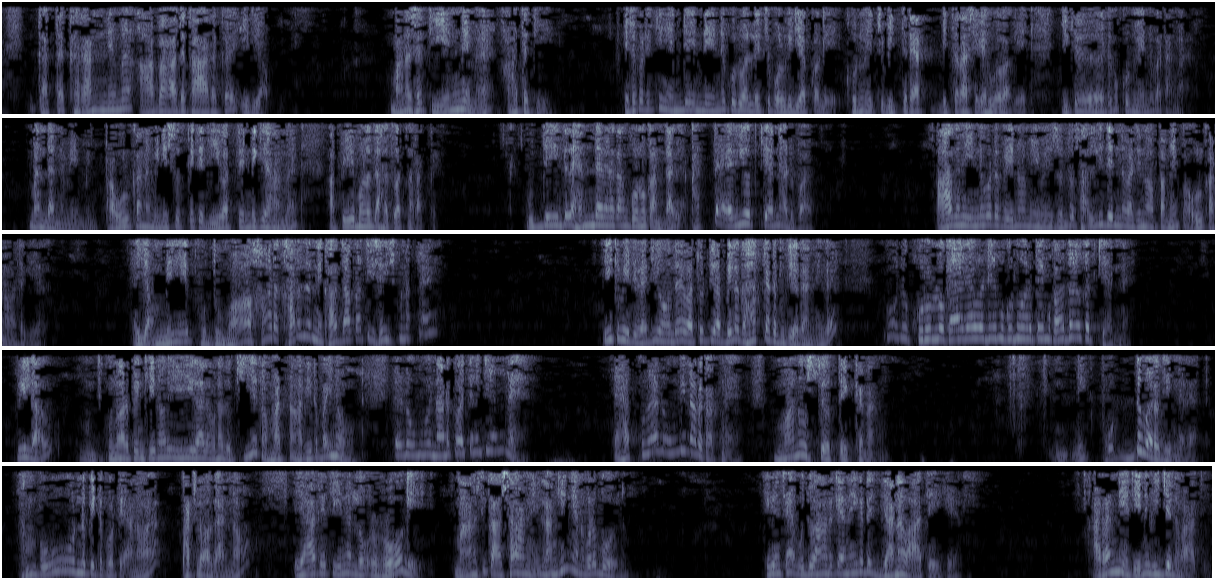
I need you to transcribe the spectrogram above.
ගත කරන්නෙම ආබාධකාරක ඉරියව්. මනස තියෙන්නෙම ආතතියේ. එතකොට ඉතින් එන්නේ එන්නේ එන්නේ කුරුවල් වෙච්ච පොල් ගෙඩියක් වගේ කුණු වෙච්ච බිත්තරයක් බිත්තරාශය ගැහුවා වගේ ඊටටම කුණු වෙන්න පටන් ගන්නවා. මම දන්න මේ පෞල් කන මිනිසුත් එක්ක ජීවත් වෙන්න ගියාම අපේ මොළ ධාතුවත් නරක වෙනවා. උද්දී ඉඳලා හැන්ද වෙනකන් කොණු කන්දල් කට්ට ඇරියොත් කියන්නේ අඩුපාඩු. ආගෙන ඉන්නකොට පේනවා මේ මිනිසුන්ට සල්ලි දෙන්න වටිනවා අප්පා මේ පෞල් කනවට කියලා. එයම් මේ පුදුමාකාර කරදරනේ කවදාකවත් ඉසෙයිස්මක් නැහැ. ඊට මීට වැඩිය හොඳයි වතුර ටිකක් බෙල ගහක් යට පුදිය ගන්න එක. මොකද කුරුල්ලෝ කෑ ගැවුවටම කුණුවරපේම කවදාකවත් කියන්නේ නැහැ. රිලව් කුණුවරපෙන් කියනවාද ඊගාල වුණාද කියනවා මට නම් හරියට බයිනෝ. ඒකට උන් ඔය නරක වචන කියන්නේ නැහැ. එහත් වුණාට උන්ගේ නරකක් නැහැ. මිනිස්සුත් එක්කනම් මේ පොඩ්ඩ වරදින්න බෑ. සම්පූර්ණ පිටපොට යනවා, පටලවා ගන්නවා. එයාගේ තියෙන රෝගේ මානසික අසහනේ ළඟින් යනකොට බෝ වෙනවා. ඒ නිසා බුදුහාමර කියන්නේ ඒකට ජන වාතය කියලා. අරන්නේ තියෙන විජන වාතය.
